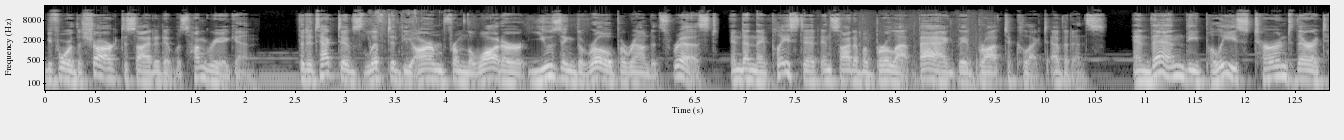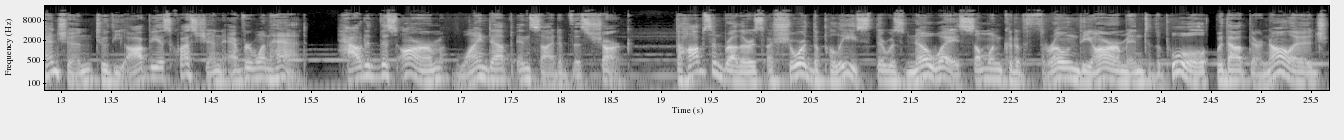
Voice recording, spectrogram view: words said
before the shark decided it was hungry again. The detectives lifted the arm from the water using the rope around its wrist, and then they placed it inside of a burlap bag they'd brought to collect evidence. And then the police turned their attention to the obvious question everyone had How did this arm wind up inside of this shark? The Hobson brothers assured the police there was no way someone could have thrown the arm into the pool without their knowledge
